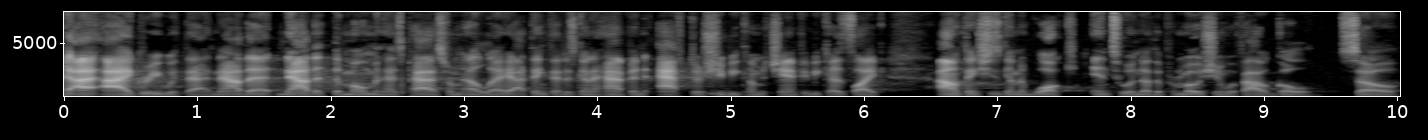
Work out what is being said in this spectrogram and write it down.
I, I, agree with that. Now that now that the moment has passed from LA, I think that is going to happen after she mm-hmm. becomes champion because like I don't think she's going to walk into another promotion without gold. So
